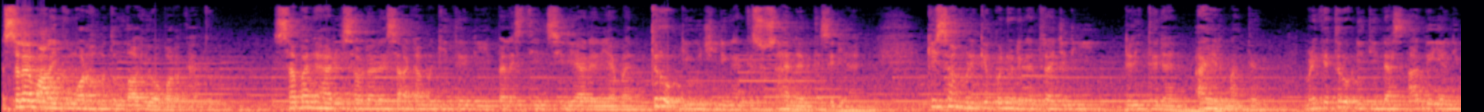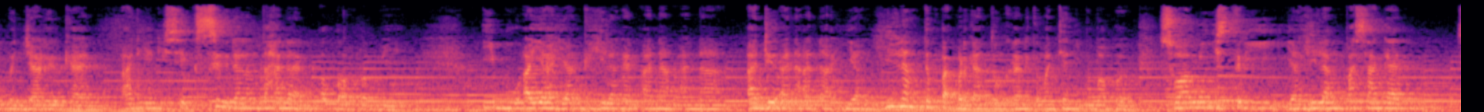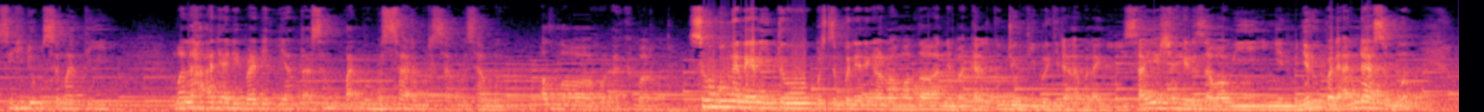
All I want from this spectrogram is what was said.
Assalamualaikum warahmatullahi wabarakatuh. Saban hari saudara seagama kita di Palestin, Syria dan Yaman teruk diuji dengan kesusahan dan kesedihan. Kisah mereka penuh dengan tragedi, derita dan air mata. Mereka teruk ditindas, ada yang dipenjarakan, ada yang diseksa dalam tahanan. Allah Rabbi. Ibu ayah yang kehilangan anak-anak, ada anak-anak yang hilang tempat bergantung kerana kematian ibu bapa. Suami isteri yang hilang pasangan sehidup semati malah ada adik-beradik yang tak sempat membesar bersama-sama. Allahu Akbar. Sehubungan dengan itu bersempena dengan Ramadan yang bakal kunjung tiba tidak lama lagi saya Syahir Zawawi ingin menyeru pada anda semua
